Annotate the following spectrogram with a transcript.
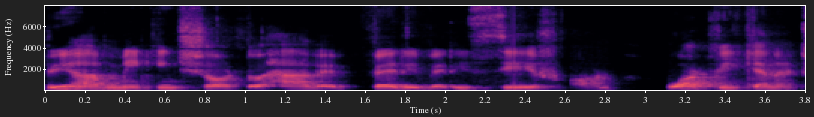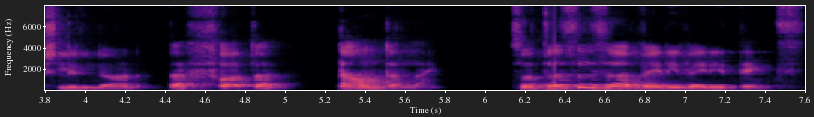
we are making sure to have a very, very safe on what we can actually learn the further down the line. So this is a very, very things.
